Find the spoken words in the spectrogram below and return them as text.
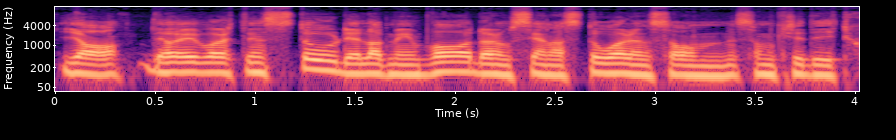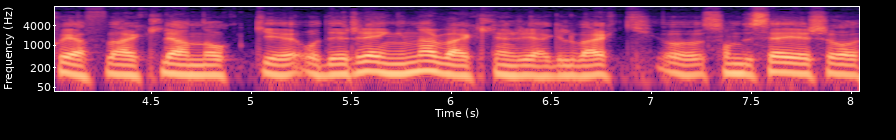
ja, det har ju varit en stor del av min vardag de senaste åren som, som kreditchef verkligen och, eh, och det regnar verkligen regelverk. Och som du säger så,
